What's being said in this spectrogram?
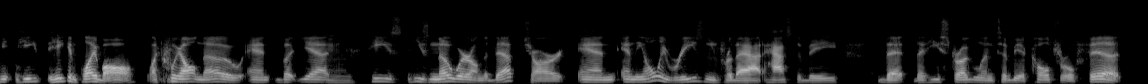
he he he can play ball, like we all know, and but yet Mhm. he's he's nowhere on the depth chart, and and the only reason for that has to be that that he's struggling to be a cultural fit,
